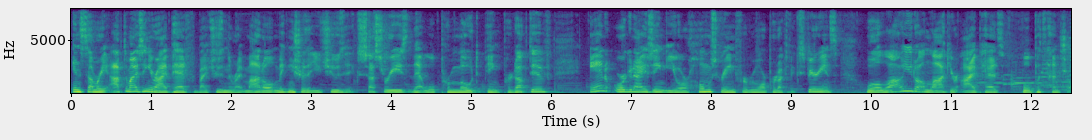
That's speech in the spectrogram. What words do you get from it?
In summary, optimizing your iPad for by choosing the right model, making sure that you choose accessories that will promote being productive, and organizing your home screen for a more productive experience will allow you to unlock your iPad's full potential.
